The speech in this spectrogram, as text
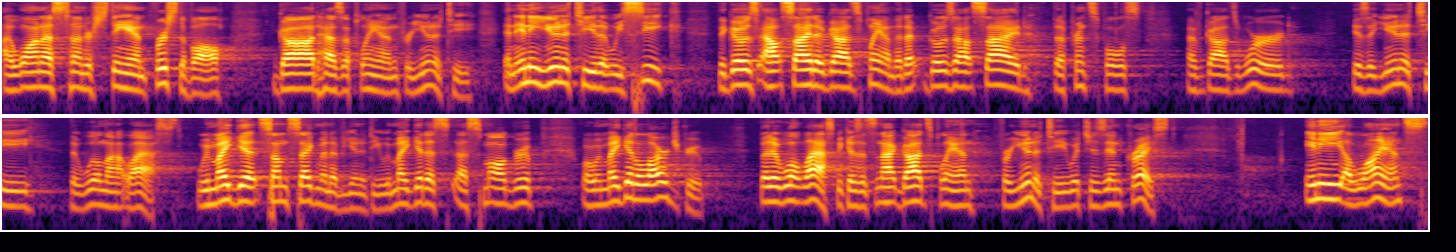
I want us to understand, first of all, God has a plan for unity. And any unity that we seek that goes outside of God's plan, that goes outside the principles of God's word, is a unity that will not last. We might get some segment of unity, we might get a, a small group, or we might get a large group but it won't last because it's not God's plan for unity, which is in Christ. Any alliance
